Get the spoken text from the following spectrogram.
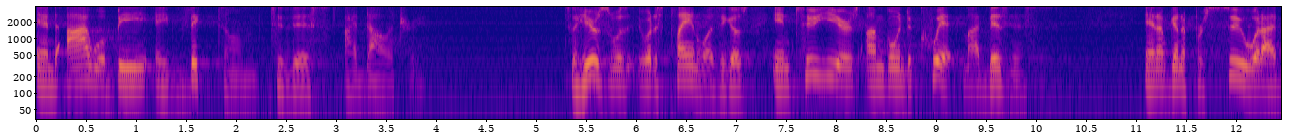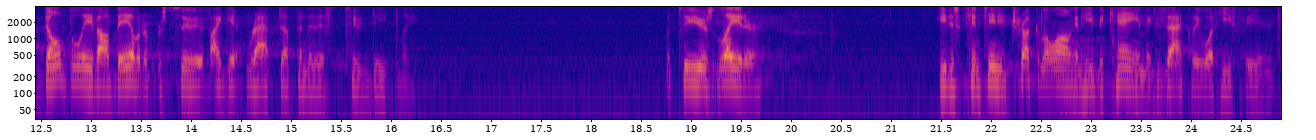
and I will be a victim to this idolatry. So here's what his plan was. He goes, In two years, I'm going to quit my business, and I'm going to pursue what I don't believe I'll be able to pursue if I get wrapped up into this too deeply. But two years later, he just continued trucking along and he became exactly what he feared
